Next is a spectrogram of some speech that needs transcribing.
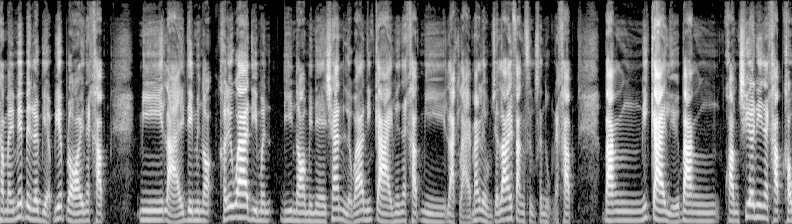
ทำไมไม่เป็นระเบียบเรียบร้อยนะครับ มีหลายดีมินเขาเรียกว่าดีนอมิเนชันหรือว่านิกายเนี่ยนะครับ มีหลากหลายมากเลย ผมจะเล่าให้ฟังสนุกๆนะครับ บางนิกายหรือบางความเชื่อนี่นะครับเขา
